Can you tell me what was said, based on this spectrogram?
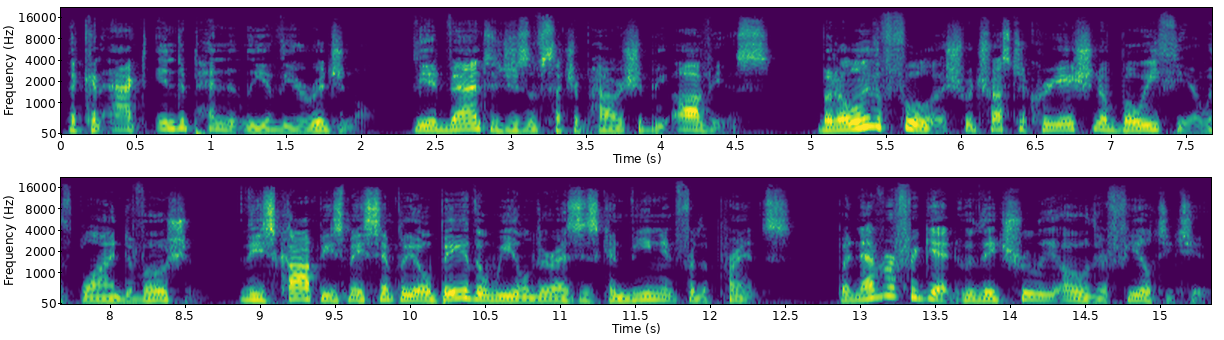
that can act independently of the original. The advantages of such a power should be obvious, but only the foolish would trust a creation of Boethiah with blind devotion. These copies may simply obey the wielder as is convenient for the prince, but never forget who they truly owe their fealty to.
